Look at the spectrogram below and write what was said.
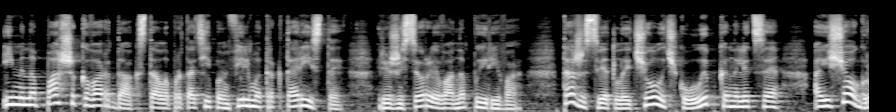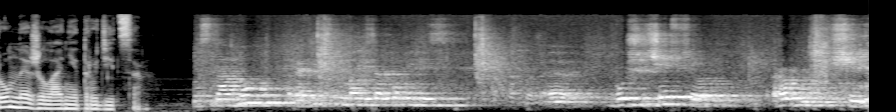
Именно Паша Кавардак стала прототипом фильма «Трактористы» режиссера Ивана Пырьева. Та же светлая челочка, улыбка на лице, а еще огромное желание трудиться. В основном родители мои запомнились э, большей частью работающие.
